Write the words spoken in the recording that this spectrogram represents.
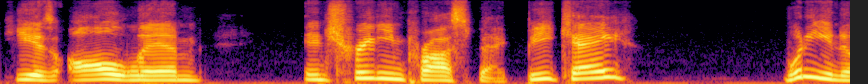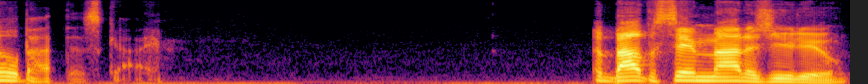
He is all limb, intriguing prospect. BK, what do you know about this guy? About the same amount as you do,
